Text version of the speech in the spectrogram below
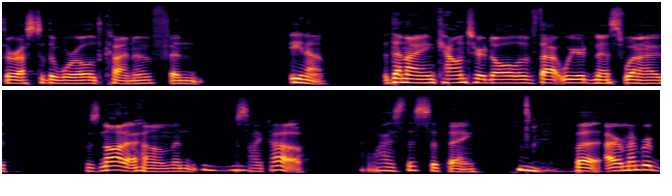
the rest of the world, kind of. And you know, then I encountered all of that weirdness when I was not at home, and Mhm. was like, oh, why is this a thing? Hmm. But I remember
